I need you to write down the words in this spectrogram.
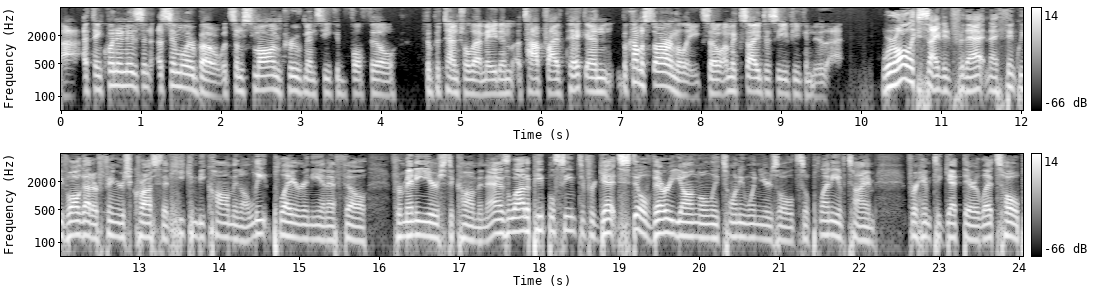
uh, I think Quinnen is in a similar boat with some small improvements. He could fulfill the potential that made him a top five pick and become a star in the league. So I'm excited to see if he can do that. We're all excited for that, and I think we've all got our fingers crossed that he can become an elite player in the NFL for many years to come. And as a lot of people seem to forget, still very young, only 21 years old, so plenty of time for him to get there. Let's hope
